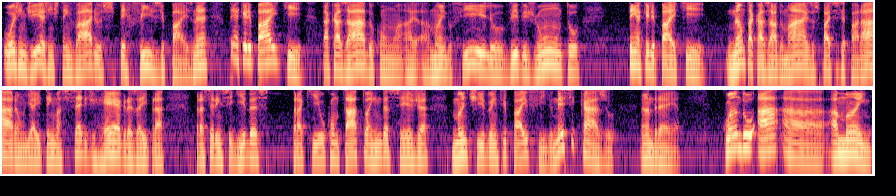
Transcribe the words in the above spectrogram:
hoje em dia a gente tem vários perfis de pais, né? Tem aquele pai que está casado com a, a mãe do filho, vive junto, tem aquele pai que não está casado mais, os pais se separaram, e aí tem uma série de regras aí para serem seguidas para que o contato ainda seja mantido entre pai e filho. Nesse caso, Andréia, quando a, a, a mãe,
